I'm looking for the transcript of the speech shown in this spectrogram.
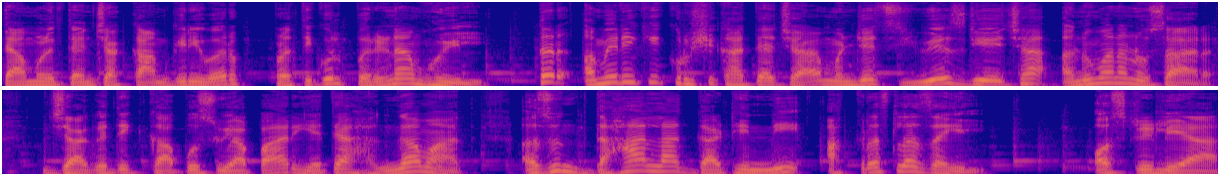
त्यामुळे त्यांच्या कामगिरीवर प्रतिकूल परिणाम होईल. तर अमेरिकी कृषी खात्याच्या म्हणजेच युएसडीएच्या अनुमानानुसार जागतिक कापूस व्यापार येत्या हंगामात अजून दहा लाख गाठींनी आक्रसला जाईल. ऑस्ट्रेलिया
